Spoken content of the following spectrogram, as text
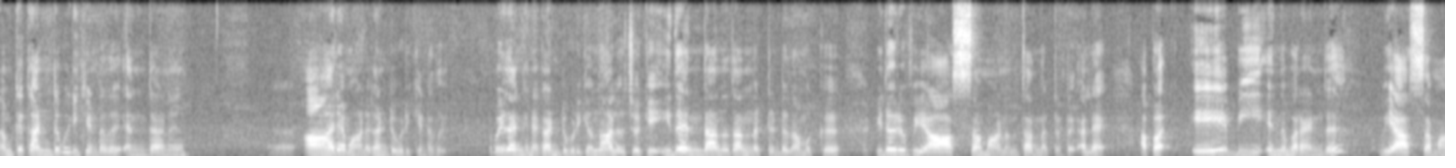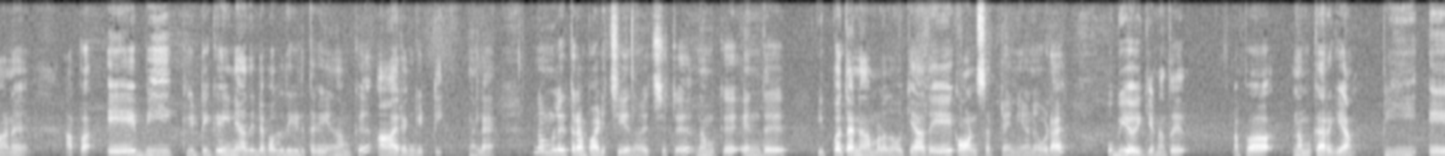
നമുക്ക് കണ്ടുപിടിക്കേണ്ടത് എന്താണ്? ആരമാണ് കണ്ടുപിടിക്കേണ്ടത്? അപ്പോൾ ഇതെങ്ങനെ കണ്ടുപിടിക്കും? ഒന്ന് ആലോചിച്ച് നോക്കിയേ. ഇതെന്താണെന്ന് തന്നിട്ടുണ്ട് നമുക്ക്? ഇതൊരു വ്യാസമാണെന്ന് തന്നിട്ടുണ്ട് അല്ലേ? അപ്പോൾ എ ബി എന്ന് പറയുന്നത് വ്യാസമാണ്. അപ്പോൾ എ ബി കിട്ടിക്കഴിഞ്ഞാൽ അതിന്റെ പകുതി എടുത്തു കഴിഞ്ഞാൽ നമുക്ക് ആരം കിട്ടി അല്ലേ? നമ്മൾ ഇത്ര പഠിച്ചതെന്ന് വെച്ചിട്ട് നമുക്ക് എന്ത് ഇപ്പോൾ തന്നെ നമ്മൾ നോക്കിയാൽ അതേ കോൺസെപ്റ്റ് തന്നെയാണ് ഇവിടെ ഉപയോഗിക്കുന്നത് അപ്പോൾ നമുക്കറിയാം P A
